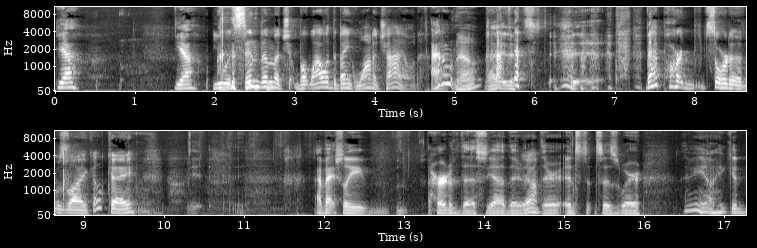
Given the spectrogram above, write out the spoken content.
Yeah. Yeah. You would send them a, ch- but why would the bank want a child? I don't know. That part sort of was like, okay, I've actually heard of this. Yeah, there Yeah. there are instances where you know he could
